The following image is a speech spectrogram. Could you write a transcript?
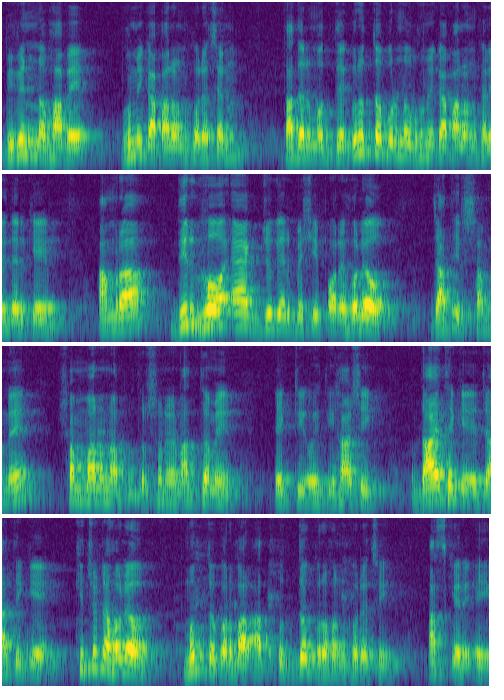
বিভিন্নভাবে ভূমিকা পালন করেছেন, তাদের মধ্যে গুরুত্বপূর্ণ ভূমিকা পালনকারীদেরকে আমরা দীর্ঘ এক যুগের বেশি পরে হলেও জাতির সামনে সম্মাননা প্রদর্শনের মাধ্যমে একটি ঐতিহাসিক দায় থেকে জাতিকে কিছুটা হলেও মুক্ত করবার উদ্যোগ গ্রহণ করেছি আজকের এই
